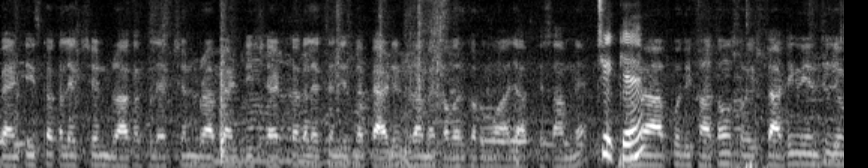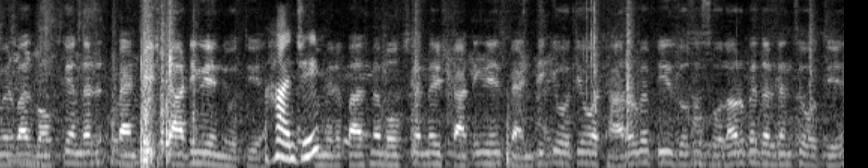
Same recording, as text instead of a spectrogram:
पैंतीस का कलेक्शन ब्रा का collection collection bra panty shirt का कलेक्शन जिसमें पैडेड ब्रा मैं कवर करूँगा आज आपके सामने। ठीक है। मैं आपको दिखाता हूँ सो स्टार्टिंग रेंज से जो मेरे पास बॉक्स के अंदर पैंटी स्टार्टिंग रेंज होती है। हाँ जी। तो मेरे पास में बॉक्स के अंदर स्टार्टिंग रेंज पैंटी की होती है वो अठारह रुपए पीस दो सौ सोलह रुपए दर्जन से होती है।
